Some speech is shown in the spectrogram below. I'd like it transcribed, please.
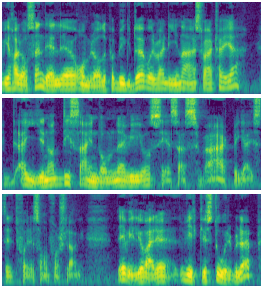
Vi har også en del eh, områder på Bygdø hvor verdiene er svært høye. Eierne av disse eiendommene vil jo se seg svært begeistret for et sånt forslag. Det vil jo være virkelig store beløp.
